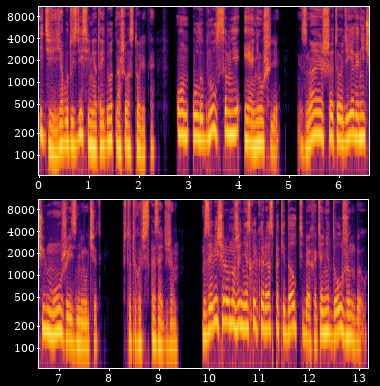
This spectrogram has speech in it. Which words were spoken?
«Иди, я буду здесь и не отойду от нашего столика». Он улыбнулся мне, и они ушли. «Знаешь, этого Диего ничему жизнь не учит». «Что ты хочешь сказать, Джем?» «За вечер он уже несколько раз покидал тебя, хотя не должен был».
